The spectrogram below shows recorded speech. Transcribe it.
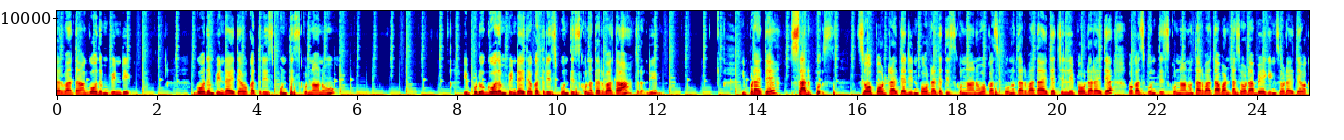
తర్వాత గోధుమ పిండి గోధుమ పిండి అయితే ఒక త్రీ స్పూన్ తీసుకున్నాను. ఇప్పుడు గోధుమ పిండి అయితే ఒక త్రీ స్పూన్ తీసుకున్న తర్వాత చూడండి. ఇప్పుడైతే సర్పు సోప్ పౌడర్ అయితే రిన్ పౌడర్ అయితే తీసుకున్నాను. ఒక స్పూను తర్వాత అయితే చిల్లీ పౌడర్ అయితే ఒక స్పూన్ తీసుకున్నాను. తర్వాత వంట సోడా బేకింగ్ సోడా అయితే ఒక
